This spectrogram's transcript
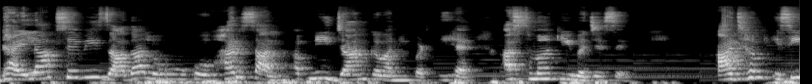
ढाई लाख से भी ज़्यादा लोगों को हर साल अपनी जान गंवानी पड़ती है अस्थमा की वजह से। आज हम इसी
